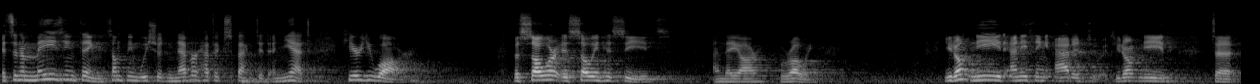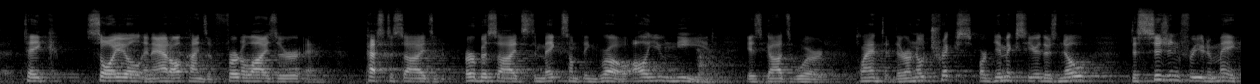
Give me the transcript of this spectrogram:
It's an amazing thing, something we should never have expected, and yet here you are. The sower is sowing his seeds, and they are growing. You don't need anything added to it. You don't need to take soil and add all kinds of fertilizer and pesticides and herbicides to make something grow. All you need is God's word planted. There are no tricks or gimmicks here, there's no decision for you to make.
